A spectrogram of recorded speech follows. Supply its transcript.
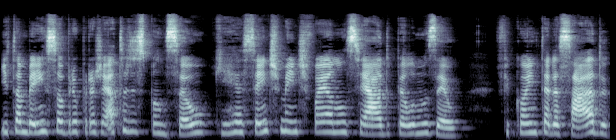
e também sobre o projeto de expansão que recentemente foi anunciado pelo museu. Ficou interessado?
